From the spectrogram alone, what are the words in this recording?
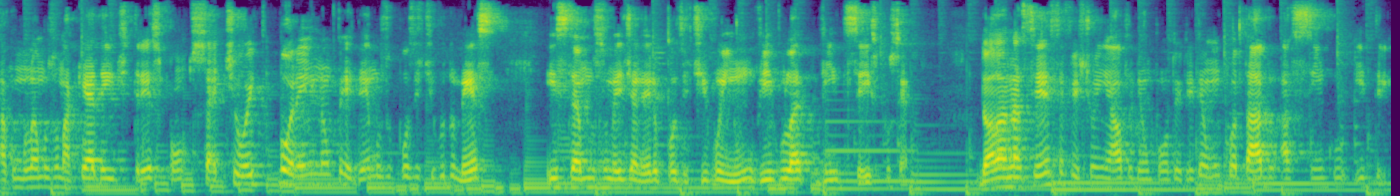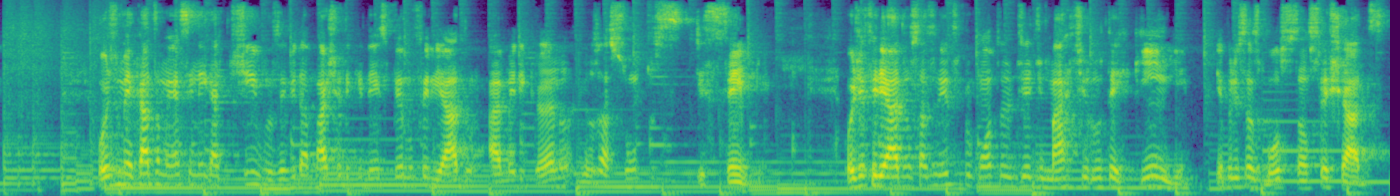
acumulamos uma queda de 3,78, porém não perdemos o positivo do mês e estamos no mês de janeiro positivo em 1,26%. Dólar na sexta fechou em alta de 1,81, cotado a 5,30. Hoje os mercados amanhecem negativos devido à baixa liquidez pelo feriado americano e os assuntos de sempre. Hoje é feriado nos Estados Unidos por conta do dia de Martin Luther King e por isso as bolsas estão fechadas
